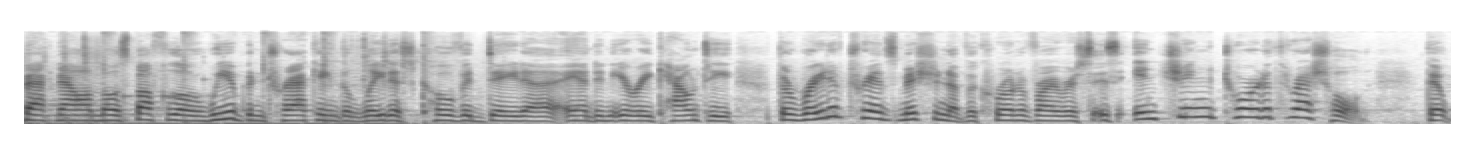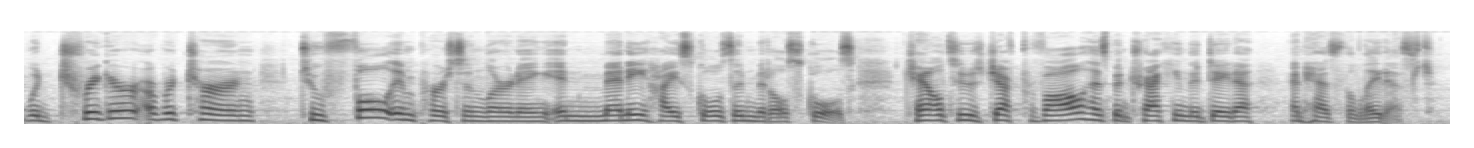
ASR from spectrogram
Back now on Most Buffalo, and we have been tracking the latest COVID data, and in Erie County, the rate of transmission of the coronavirus is inching toward a threshold that would trigger a return to full in-person learning in many high schools and middle schools. Channel 2's Jeff Preval has been tracking the data and has the latest.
